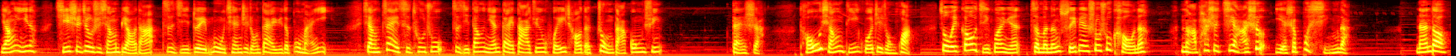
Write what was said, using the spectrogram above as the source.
杨仪呢，其实就是想表达自己对目前这种待遇的不满意，想再次突出自己当年带大军回朝的重大功勋。但是啊，投降敌国这种话，作为高级官员，怎么能随便说出口呢？哪怕是假设也是不行的。难道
